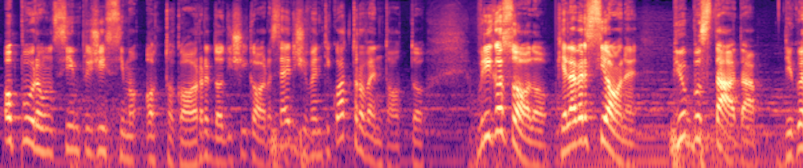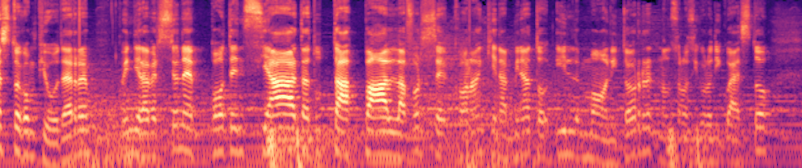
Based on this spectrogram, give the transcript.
Oppure un semplicissimo 8 core, 12 core, 16, 24, 28. Vi dico solo che la versione più boostata di questo computer, quindi la versione potenziata, tutta a palla, forse con anche in abbinato il monitor, non sono sicuro di questo,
